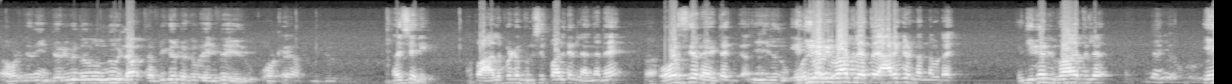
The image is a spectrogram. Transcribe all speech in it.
അവിടെ ചെന്ന് ഇന്റർവ്യൂ ഒന്നുമില്ല. സർട്ടിഫിക്കറ്റ് ഒക്കെ വെരിഫൈ ചെയ്തു. ഓക്കെ. അത് ശരി. അപ്പൊ ആലപ്പുഴ മുനിസിപ്പാലിറ്റിയിൽ അങ്ങനെ ആ. ഓവർസിയർ ആയിട്ട് ഇരുന്നു. എഞ്ചിനീയർ വിഭാഗത്തിൽ എത്ര ആരൊക്കെ ഉണ്ടെന്ന് അവിടെ? എഞ്ചിനീയർ വിഭാഗത്തിൽ എ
